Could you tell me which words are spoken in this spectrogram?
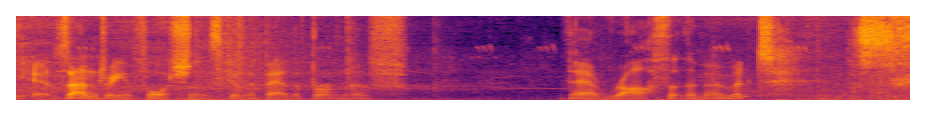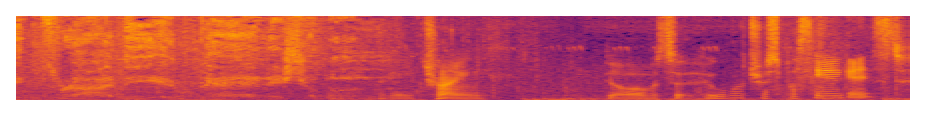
But yeah, Zandri unfortunately is going to bear the brunt of their wrath at the moment. I'm going to try and go over to who am I trespassing against?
